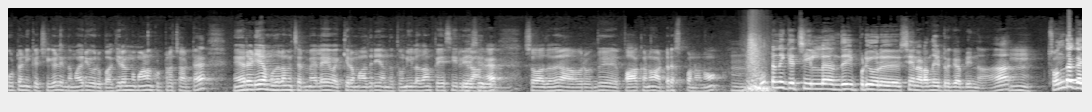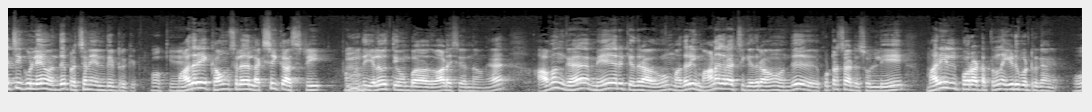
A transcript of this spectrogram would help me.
கூட்டணி கட்சிகள் இந்த மாதிரி ஒரு பகிரங்கமான குற்றச்சாட்டை நேரடியா முதலமைச்சர் மேலே வைக்கிற மாதிரி அந்த துணியில தான் பேசியிருக்கிறாங்க. ஸோ அதை அவர் வந்து பார்க்கணும் அட்ரஸ் பண்ணணும். கூட்டணி கட்சிகள்ல வந்து இப்படி ஒரு விஷயம் நடந்துகிட்டு இருக்கு அப்படின்னா சொந்த கட்சிக்குள்ளேயே வந்து பிரச்சனை எழுந்துட்டு இருக்கு. ஓகே. மதுரை கவுன்சிலர் லக்ஷிகா ஸ்ரீ அவங்க வந்து எழுபத்தி ஒன்பதாவது வார்டை சேர்ந்தவங்க. அவங்க மேயருக்கு எதிராகவும் மதுரை மாநகராட்சிக்கு எதிராகவும் வந்து குற்றச்சாட்டு சொல்லி மறியல் போராட்டத்திலாம் ஈடுபட்டிருக்காங்க. ஓ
